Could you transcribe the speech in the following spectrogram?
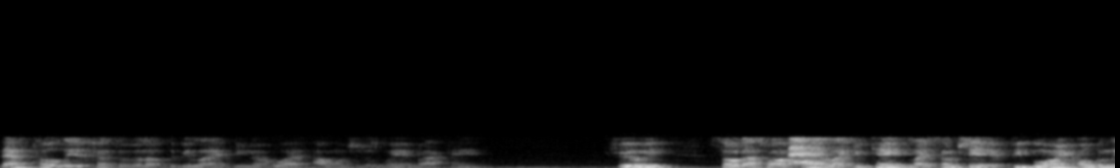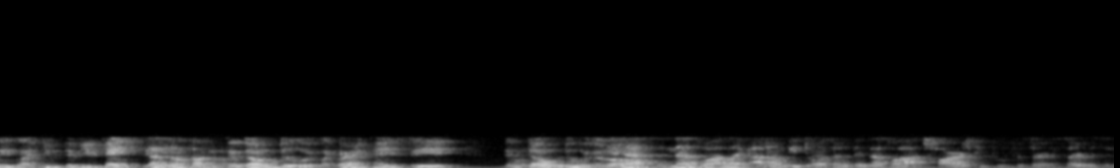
that's totally offensive enough to be like, you know what, I want you to win, but I can't. Feel me? So that's why I'm saying, like, you can't, like, some shit, if people aren't openly, like, you, if you can't see That's it, what I'm talking about. then don't do it. Like, Right. if you can't see it, then don't do it at and all. that's and that's why like I don't be doing certain things. That's why I charge people for certain services.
